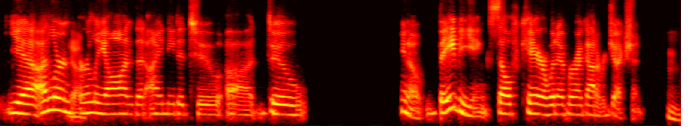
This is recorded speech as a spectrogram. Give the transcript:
Yeah, I learned yeah. early on that I needed to uh, do, you know, babying self care whenever I got a rejection. Hmm.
